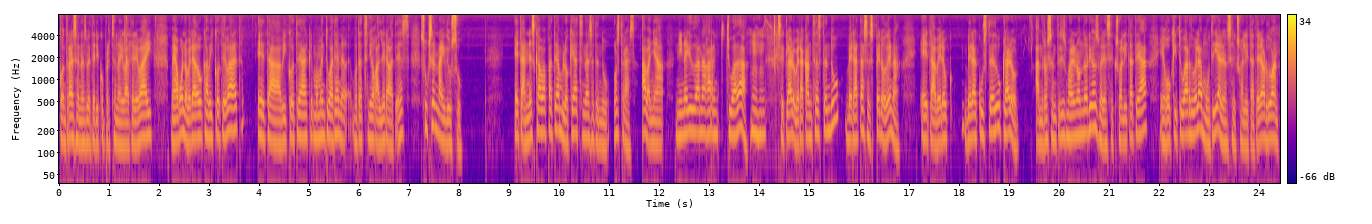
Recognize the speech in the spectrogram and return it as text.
kontra esen ez beteriko pertsonai bat ere bai, baina, bueno, bera dauka bikote bat, eta bikoteak momentu batean botatzen dio galdera bat, ez? Zuk zer nahi duzu? Eta neska bat batean blokeatzen da esaten du, ostras, ah, baina ni nahi dudana garrantzitsua da. Ze, klaro, berak antzezten du, berataz espero dena. Eta berok, berak uste du, klaro, androzentrismoaren ondorioz, bere sexualitatea egokitu behar duela mutiaren sexualitatera. Orduan,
